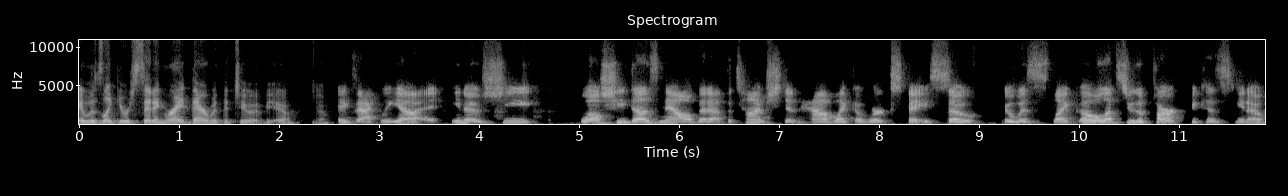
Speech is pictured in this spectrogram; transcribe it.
it was like you were sitting right there with the two of you. Yeah. Exactly. Yeah. You know, she, well, she does now, but at the time she didn't have like a workspace. So it was like, oh, well, let's do the park because, you know,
